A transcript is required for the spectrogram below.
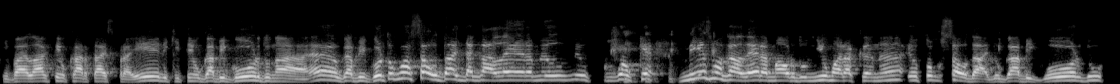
que vai lá, que tem o cartaz para ele, que tem o Gabigordo na. É, o Gabigordo, tô com uma saudade da galera, meu, meu qualquer. Mesmo a galera, Mauro, do Nil Maracanã, eu tô com saudade. O Gabigordo,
